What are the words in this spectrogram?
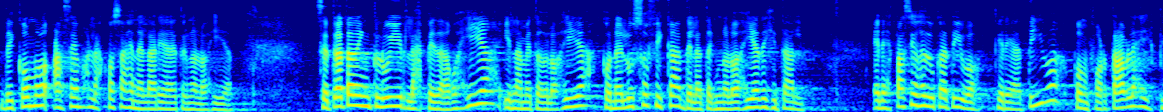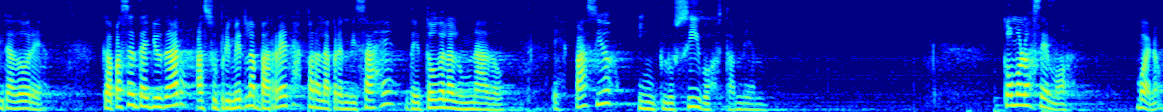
de cómo hacemos las cosas en el área de tecnología. Se trata de incluir las pedagogías y la metodología con el uso eficaz de la tecnología digital en espacios educativos creativos, confortables e inspiradores, capaces de ayudar a suprimir las barreras para el aprendizaje de todo el alumnado, espacios inclusivos también. ¿Cómo lo hacemos? Bueno,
